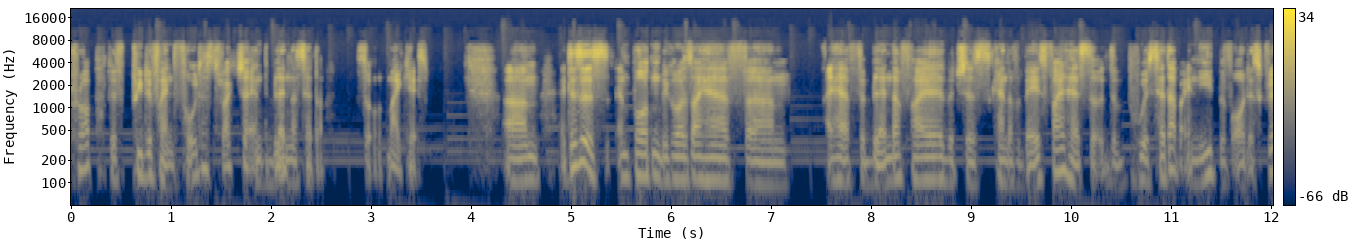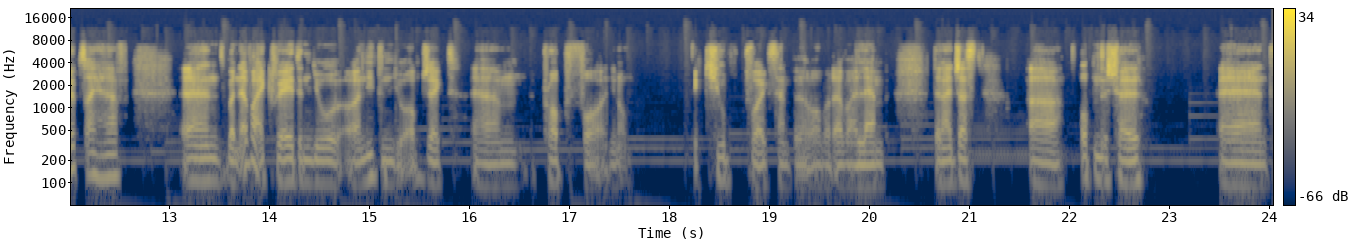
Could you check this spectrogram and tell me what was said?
prop with predefined folder structure and the Blender setup. So my case. Um, this is important because I have um, I have a Blender file, which is kind of a base file, has the, the full setup I need with all the scripts I have. And whenever I create a new or need a new object, um, prop for, you know, a cube, for example, or whatever, a lamp, then I just uh, open the shell and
